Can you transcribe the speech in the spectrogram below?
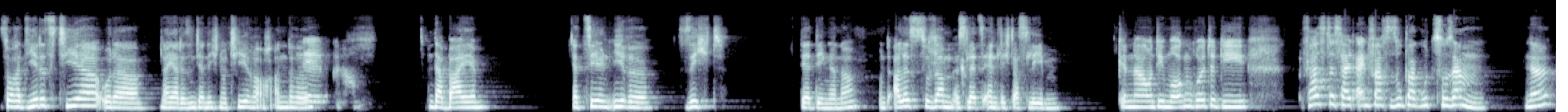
so hat jedes Tier oder, naja, da sind ja nicht nur Tiere, auch andere nee, genau. dabei, erzählen ihre Sicht der Dinge, ne? Und alles zusammen ist letztendlich das Leben. Genau, und die Morgenröte, die fasst es halt einfach super gut zusammen, ne?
